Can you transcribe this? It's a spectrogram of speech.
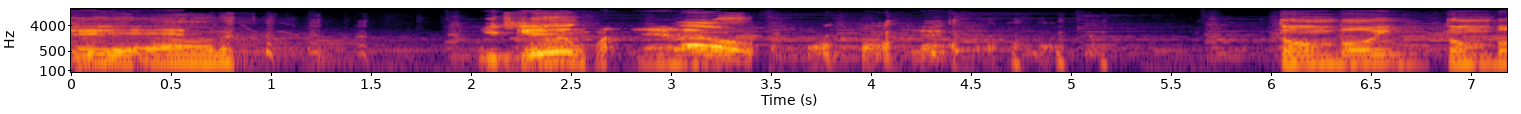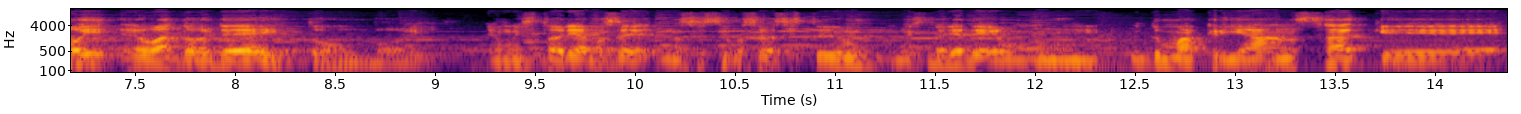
É? Weekend é uma delas. Tomboy, Tomboy, eu adorei Tomboy. É uma história, você, não sei se você assistiu, uma história de, um, de uma criança que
